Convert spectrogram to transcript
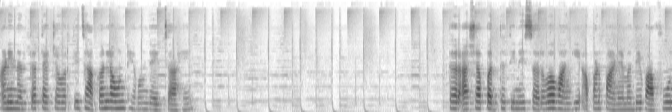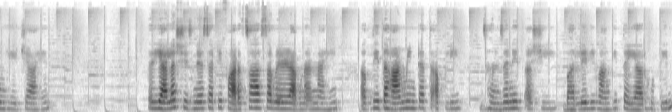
आणि नंतर त्याच्यावरती झाकण लावून ठेवून द्यायचं आहे. तर अशा पद्धतीने सर्व वांगी आपण पाण्यामध्ये वाफवून घ्यायची आहेत. तर याला शिजण्यासाठी फारसा असा वेळ लागणार नाही. अगदी दहा मिनटात आपली झणझणीत अशी भरलेली वांगी तयार होतील.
